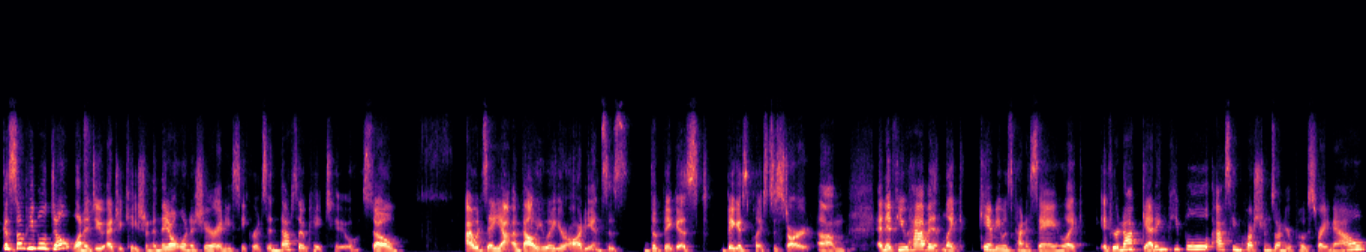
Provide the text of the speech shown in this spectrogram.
Because some people don't want to do education and they don't want to share any secrets, and that's okay too. So, I would say, yeah, evaluate your audience is the biggest, biggest place to start. Um, and if you haven't, like Cami was kind of saying, like, if you're not getting people asking questions on your posts right now,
